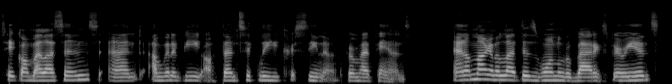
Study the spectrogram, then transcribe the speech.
take all my lessons and I'm to be authentically Christina for my fans. And I'm not to let this one little bad experience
